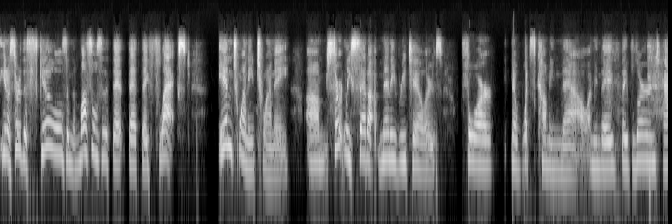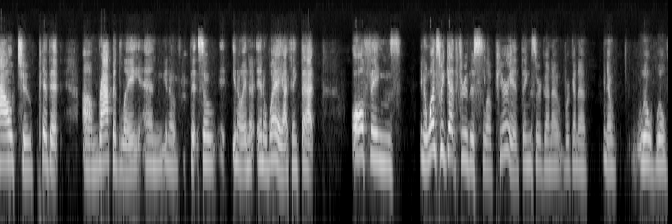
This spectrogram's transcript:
you know, sort of the skills and the muscles that, that, that they flexed in 2020 um, certainly set up many retailers for you know what's coming now. I mean, they've they've learned how to pivot um, rapidly, and you know, so you know, in a, in a way, I think that all things, you know, once we get through this slow period, things are gonna we're gonna you know we'll we'll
